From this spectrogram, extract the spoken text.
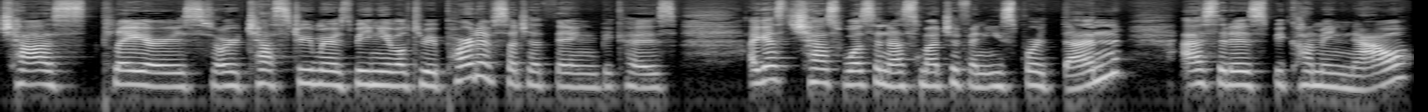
chess players or chess streamers being able to be part of such a thing because I guess chess wasn't as much of an esport then as it is becoming now.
